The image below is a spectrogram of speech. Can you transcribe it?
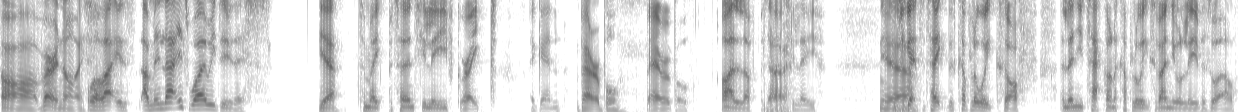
Oh, very nice. Well, that is, I mean, that is why we do this yeah, to make paternity leave great again, bearable. bearable. I love paternity leave. Yeah. Because you get to take the couple of weeks off, and then you tack on a couple of weeks of annual leave as well.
